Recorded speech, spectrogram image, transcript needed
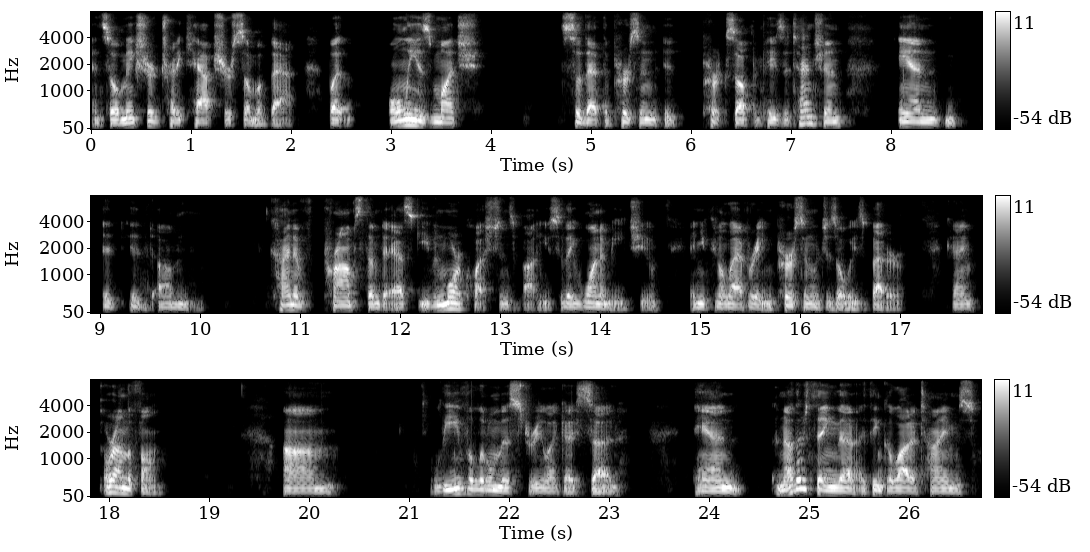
and so make sure to try to capture some of that, but only as much so that the person it perks up and pays attention, and it it um, kind of prompts them to ask even more questions about you. So they want to meet you, and you can elaborate in person, which is always better. Okay, or on the phone. Um, leave a little mystery, like I said. And another thing that I think a lot of times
